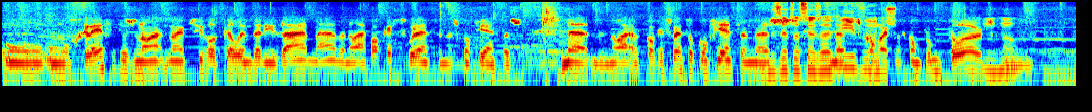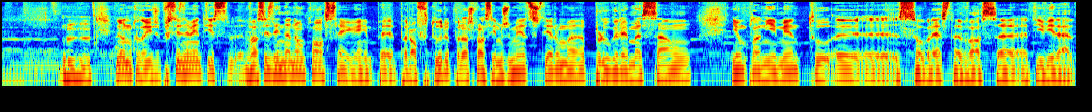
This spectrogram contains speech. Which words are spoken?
um, regresso, ou seja, não, há, não é possível calendarizar nada, não há qualquer segurança nas confianças, na, não há qualquer segurança ou confiança nas, nas atuações ao nas vivo, conversas com promotores. Uhum. Uhum. Nuno Rodrigues, precisamente isso, vocês ainda não conseguem para o futuro, para os próximos meses, ter uma programação e um planeamento uh, sobre esta vossa atividade.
